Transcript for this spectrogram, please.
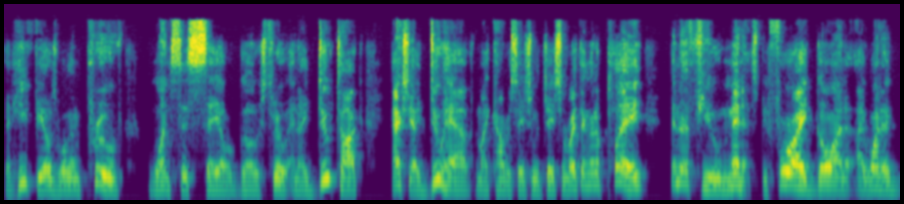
that he feels will improve once this sale goes through. And I do talk, actually, I do have my conversation with Jason Wright. I'm going to play in a few minutes. Before I go on, I want to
